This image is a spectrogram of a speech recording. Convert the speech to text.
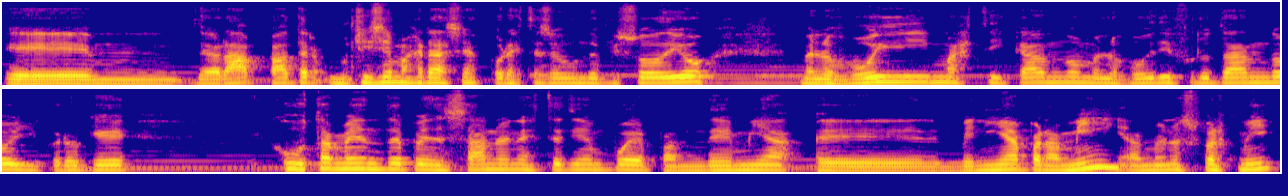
Em, de verdad, Pater, muchísimas gracias por este segundo episodio. Me los voy masticando, me los voy disfrutando y creo que justamente pensando en este tiempo de pandemia, eh, venía para mí, al menos para mí,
